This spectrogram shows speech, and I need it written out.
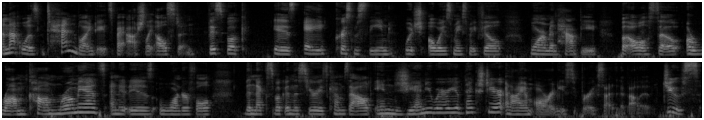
and that was 10 Blind Dates by Ashley Elston. This book is a Christmas themed, which always makes me feel warm and happy, but also a rom-com romance, and it is wonderful. The next book in the series comes out in January of next year and I am already super excited about it. Juice,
